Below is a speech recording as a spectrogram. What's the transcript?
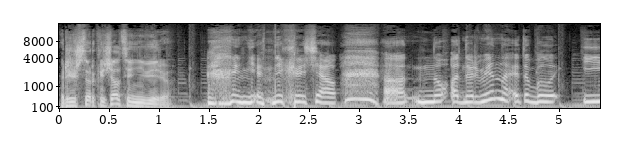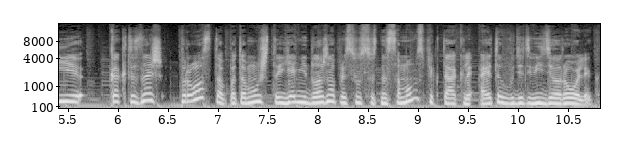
Режиссер кричал, тебе не верю. Нет, не кричал. А, Но одновременно это было и как ты знаешь, просто потому что я не должна присутствовать на самом спектакле, а это будет видеоролик.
